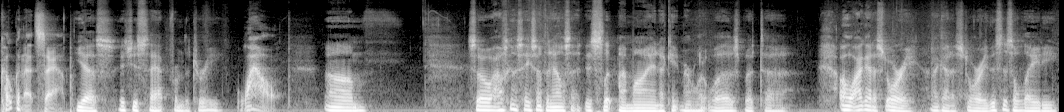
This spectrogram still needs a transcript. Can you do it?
Coconut sap. Yes, it's just sap from the tree. Wow. Um, so I was going to say something else. It slipped my mind. I can't remember what it was, but uh, oh, I got a story. I got a story. This is a lady.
